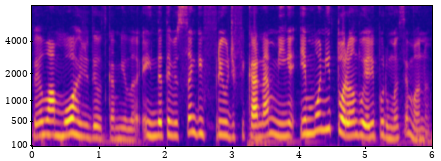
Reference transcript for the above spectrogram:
Pelo amor de Deus, Camila. Ainda teve o sangue frio de ficar na minha e monitorando ele por uma semana.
